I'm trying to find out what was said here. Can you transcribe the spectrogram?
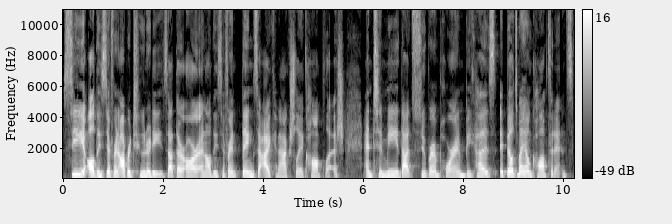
see all these different opportunities that there are and all these different things that I can actually accomplish. And to me, that's super important because it builds my own confidence.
